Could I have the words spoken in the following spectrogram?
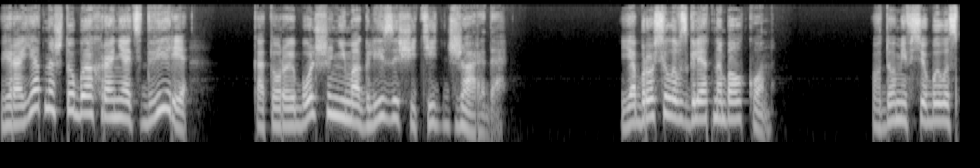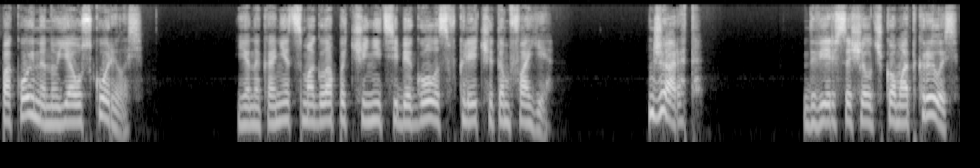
Вероятно, чтобы охранять двери, которые больше не могли защитить Джареда. Я бросила взгляд на балкон. В доме все было спокойно, но я ускорилась. Я, наконец, смогла подчинить себе голос в клетчатом фойе. «Джаред!» Дверь со щелчком открылась,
